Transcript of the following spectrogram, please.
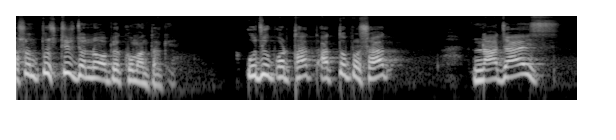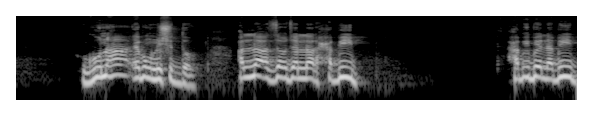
অসন্তুষ্টির জন্য অপেক্ষমান থাকে। উজুব অর্থাৎ আত্মপ্রসাদ নাজায়জ গুনা এবং নিষিদ্ধ। আল্লাহ আজ্লার হাবিব, হাবিবে লাবিব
